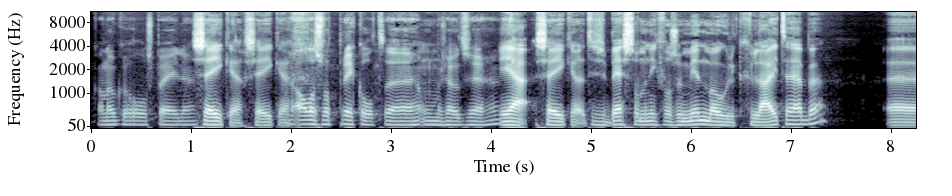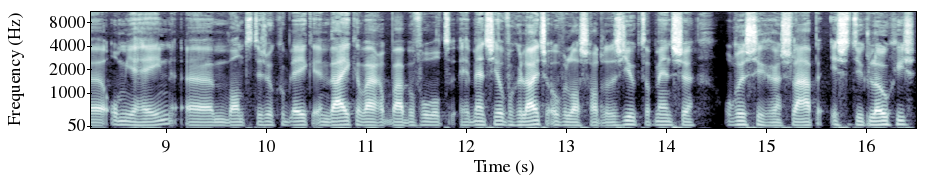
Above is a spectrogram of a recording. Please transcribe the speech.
kan ook een rol spelen. Zeker, zeker. Alles wat prikkelt, eh, om maar zo te zeggen. Ja, zeker. Het is het beste om in ieder geval zo min mogelijk geluid te hebben eh, om je heen. Ehm, want het is ook gebleken in wijken waar, waar bijvoorbeeld mensen heel veel geluidsoverlast hadden. Dan zie je ook dat mensen onrustiger gaan slapen. Is natuurlijk logisch.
